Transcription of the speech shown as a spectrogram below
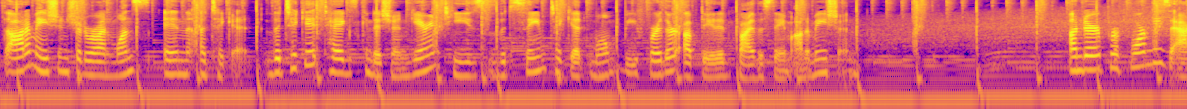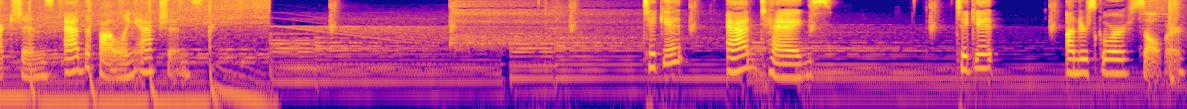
The automation should run once in a ticket. The ticket tags condition guarantees the same ticket won't be further updated by the same automation. Under Perform these actions, add the following actions. Ticket add tags ticket underscore solver.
